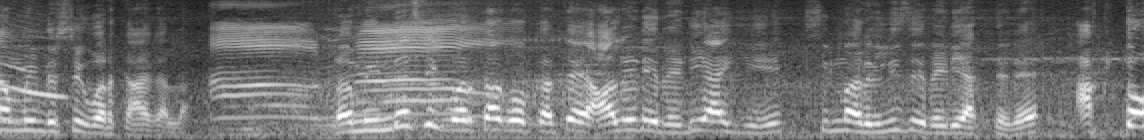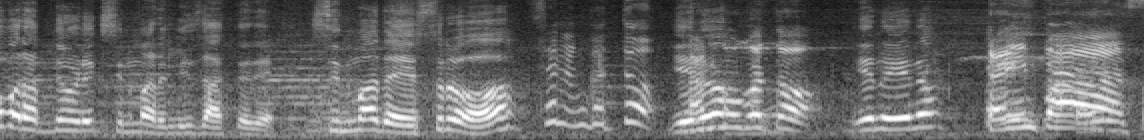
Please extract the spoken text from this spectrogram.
ನಮ್ಮ ಇಂಡಸ್ಟ್ರಿ ವರ್ಕ್ ಆಗಲ್ಲ. ನಮ್ಮ ಇಂಡಸ್ಟ್ರಿಗೆ ವರ್ಕ್ ಆಗೋ ಕತೆ ಆಲ್ರೆಡಿ ರೆಡಿ ಆಗಿ ಸಿನಿಮಾ ರಿಲೀಸ್ ರೆಡಿ ಆಗ್ತಿದೆ. ಅಕ್ಟೋಬರ್ ಹದಿನೇಳಕ್ಕೆ ಸಿನಿಮಾ ರಿಲೀಸ್ ಆಗ್ತಿದೆ. ಸಿನಿಮಾದ ಹೆಸರು? ಸರ್ ನಂಗೆ ಗೊತ್ತು. ಏನು? ಗೊತ್ತು. ಏನು ಏನು? ಟೈಮ್ ಪಾಸ್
